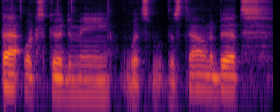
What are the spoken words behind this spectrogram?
That looks good to me. Let's move this down a bit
